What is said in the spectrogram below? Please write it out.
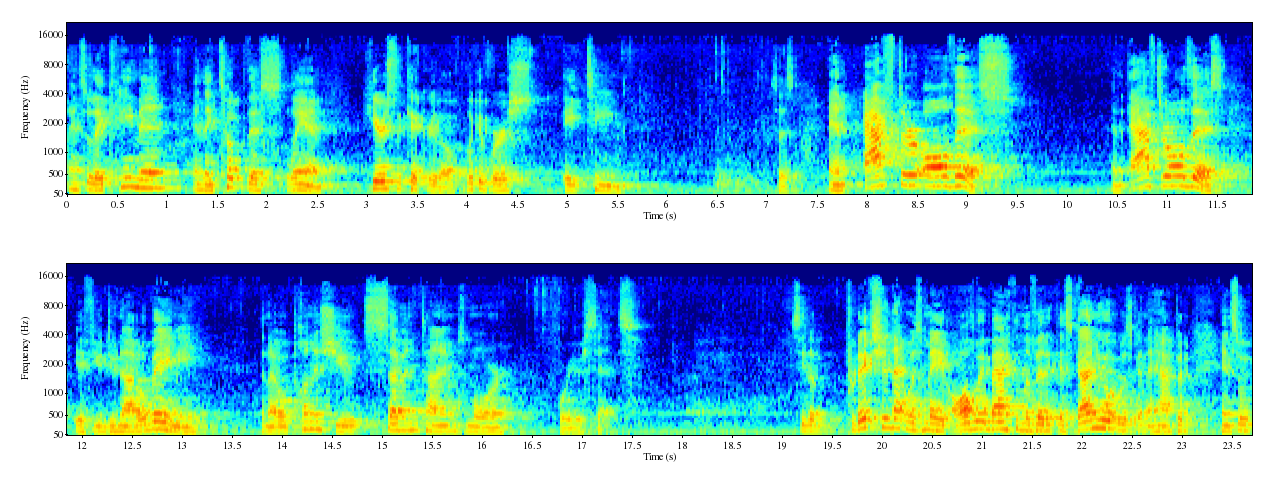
And so they came in and they took this land. Here's the kicker, though. Look at verse 18. It says, And after all this, and after all this, if you do not obey me, then I will punish you seven times more for your sins. See, the prediction that was made all the way back in Leviticus, God knew what was going to happen. And so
